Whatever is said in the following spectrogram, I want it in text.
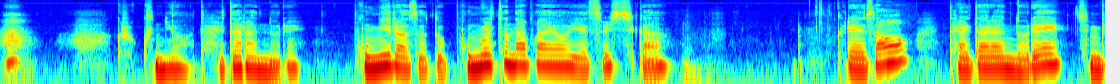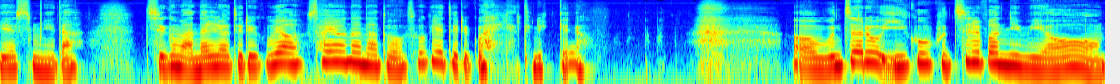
아, 그렇군요. 달달한 노래. 봄이라서 또 봄을 타나 봐요 예슬 씨가. 그래서 달달한 노래 준비했습니다. 지금 안 알려드리고요. 사연 하나 더 소개해드리고 알려드릴게요. 어, 문자로 2997번님이요.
